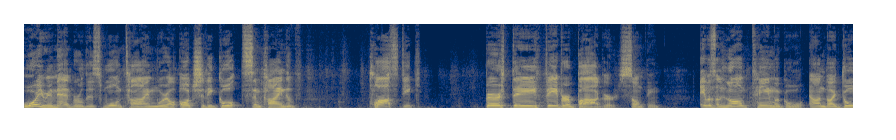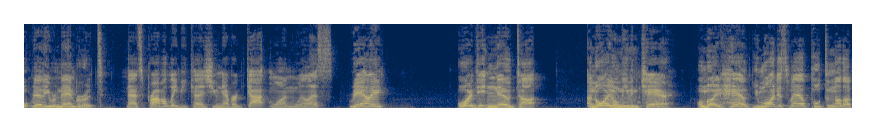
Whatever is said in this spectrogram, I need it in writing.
I remember this one time where I actually got some kind of plastic birthday favor bag or something. It was a long time ago, and I don't really remember it. That's probably because you never got one, Willis. Really? I didn't know that. And I don't even care. I mean, hell, you might as well put another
